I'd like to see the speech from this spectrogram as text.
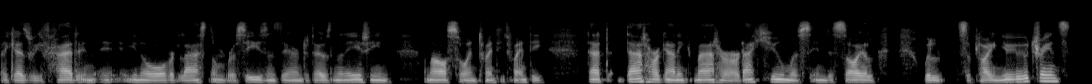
like as we've had in, in, you know over the last number of seasons there in 2018 and also in 2020 that that organic matter or that humus in the soil will supply nutrients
